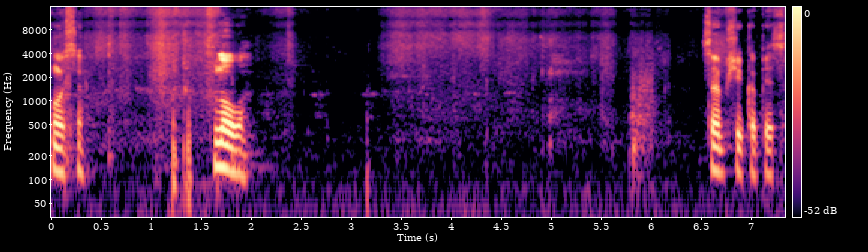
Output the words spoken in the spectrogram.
Ось. Нова. Це взагалі капець.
